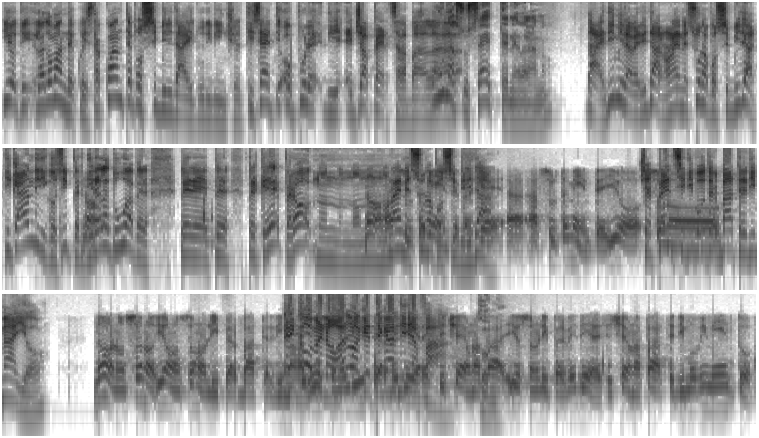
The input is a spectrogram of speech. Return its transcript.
io ti- la domanda è questa: quante possibilità hai tu di vincere? Ti senti oppure di- è già persa la, la Una su sette ne avranno? Dai, dimmi la verità, non hai nessuna possibilità, ti candidi così per No. dire la tua, per- per- per- perché però non, non- No, non hai nessuna possibilità. perché, eh, assolutamente. Io Cioè, sono- pensi di poter battere Di Maio? No, non sono, io non sono lì per battere di E Maio. come Io no? Allora che te candidi a vedere fa? se c'è una Come? pa- io sono lì per vedere se c'è una parte di movimento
